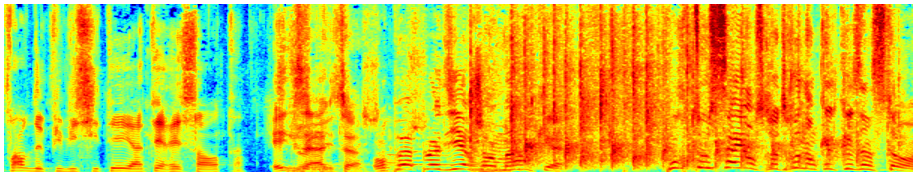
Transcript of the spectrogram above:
forme de publicité intéressante. Exact. On peut applaudir Jean-Marc pour tout ça et on se retrouve dans quelques instants.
